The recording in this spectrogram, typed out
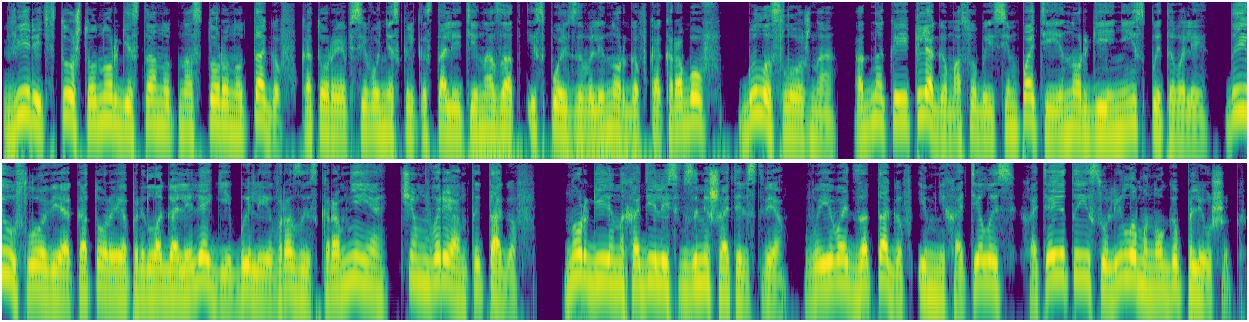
Верить в то, что норги станут на сторону тагов, которые всего несколько столетий назад использовали норгов как рабов, было сложно. Однако и клягам особой симпатии норги не испытывали. Да и условия, которые предлагали ляги, были в разы скромнее, чем варианты тагов. Норги находились в замешательстве. Воевать за тагов им не хотелось, хотя это и сулило много плюшек.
